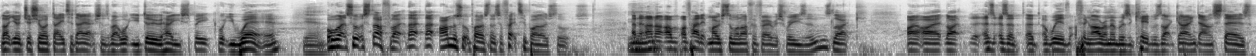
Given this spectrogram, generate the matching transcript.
like your just your day to day actions about what you do, how you speak, what you wear, Yeah. all that sort of stuff. Like that, that I'm the sort of person that's affected by those thoughts, and, Yeah. and I've, I've had it most of my life for various reasons. Like I, I like as, as a, a, a weird thing I remember as a kid was like going downstairs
